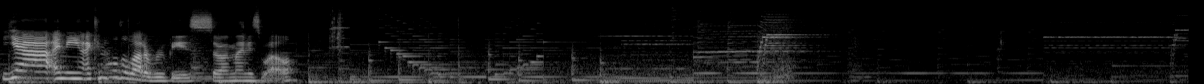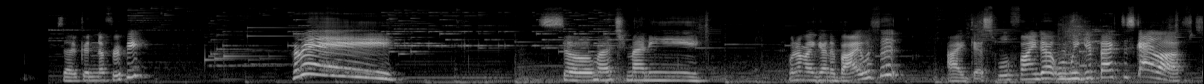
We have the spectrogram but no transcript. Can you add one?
Yeah, I mean, I can hold a lot of rupees, so I might as well. Is that good enough rupee? Hooray! So much money. What am I gonna buy with it? I guess we'll find out when we get back to Skyloft.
